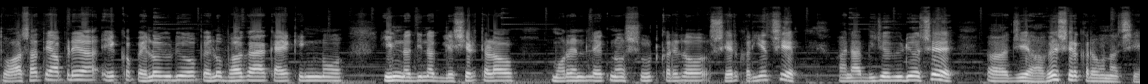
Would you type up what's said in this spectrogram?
તો આ સાથે આપણે એક પહેલો વીડિયો, પહેલો ભાગ આ કાયકિંગનો હિમ નદીના ગ્લેશિયર તળાવ, મોરેન લેકનો શૂટ કરેલો શેર કરીએ છીએ. અને આ બીજો વીડિયો છે જે હવે શેર કરવાના છે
